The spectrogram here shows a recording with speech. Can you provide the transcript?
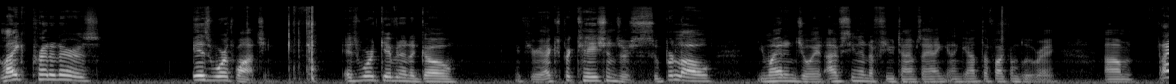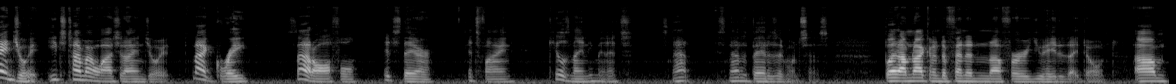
like Predators, is worth watching. It's worth giving it a go. If your expectations are super low, you might enjoy it. I've seen it a few times. I got the fucking Blu-ray. Um, and I enjoy it. Each time I watch it, I enjoy it. It's not great. It's not awful. It's there. It's fine. Kills 90 minutes. It's not it's not as bad as everyone says. But I'm not going to defend it enough or you hate it, I don't. Um,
